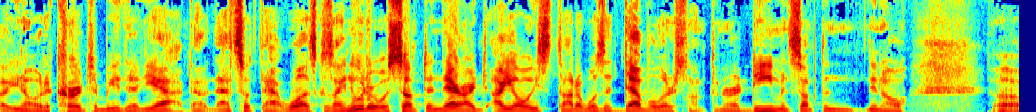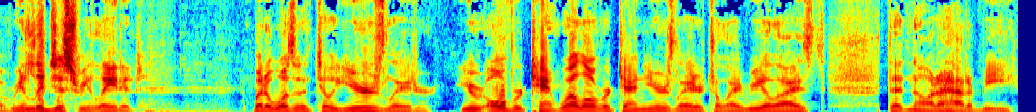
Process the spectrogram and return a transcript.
uh, you know it occurred to me that yeah that, that's what that was because I knew there was something there. I I always thought it was a devil or something or a demon, something you know uh, religious related. But it wasn't until years later you're over 10 well over 10 years later till i realized that no it had to be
